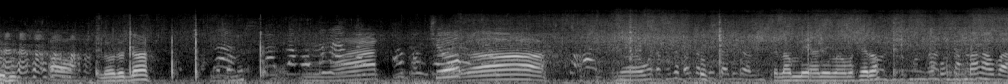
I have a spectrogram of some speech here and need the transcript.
oh. Lodod na. At, chuk. Ah. Salami ani mga masero. Tapos ang bahaw ba?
